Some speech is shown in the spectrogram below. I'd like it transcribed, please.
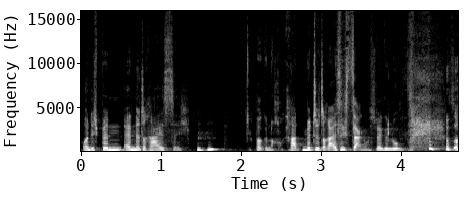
Und ich bin Ende 30. Mhm. Ich wollte noch gerade Mitte 30 sagen, das wäre gelogen. So.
